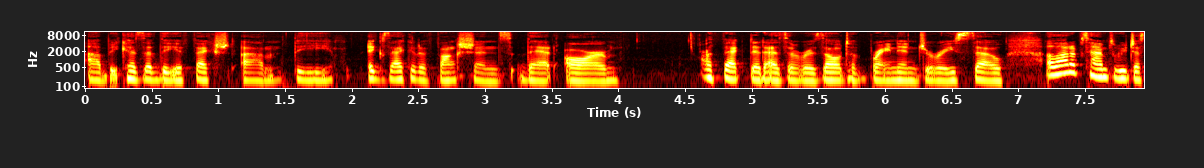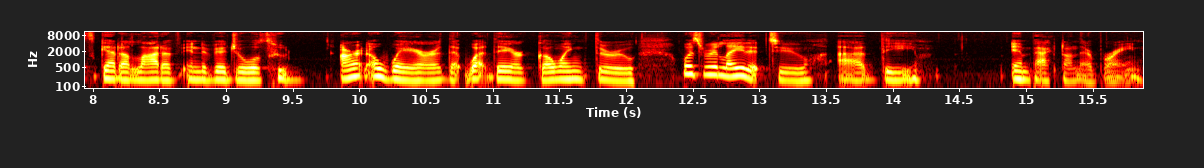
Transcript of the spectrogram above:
uh, because of the effect, um, the executive functions that are affected as a result of brain injury. So, a lot of times we just get a lot of individuals who aren't aware that what they are going through was related to uh, the impact on their brain.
